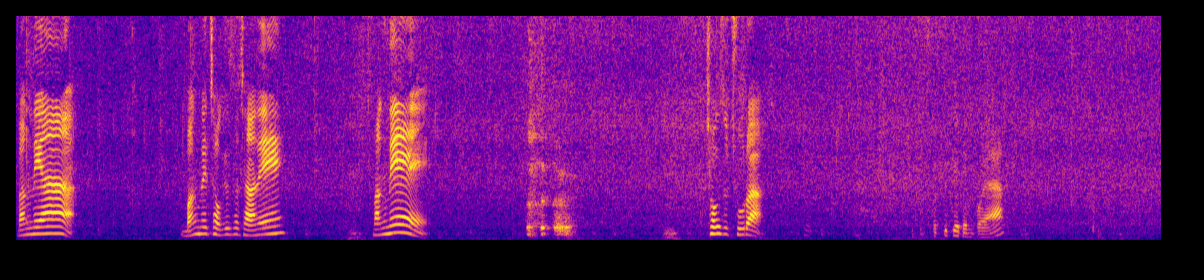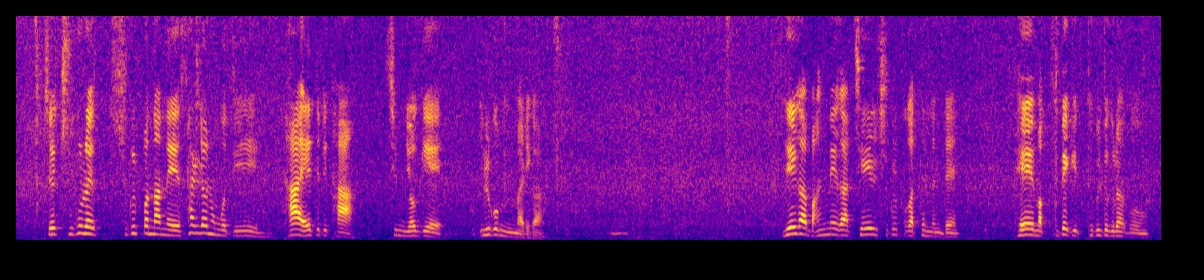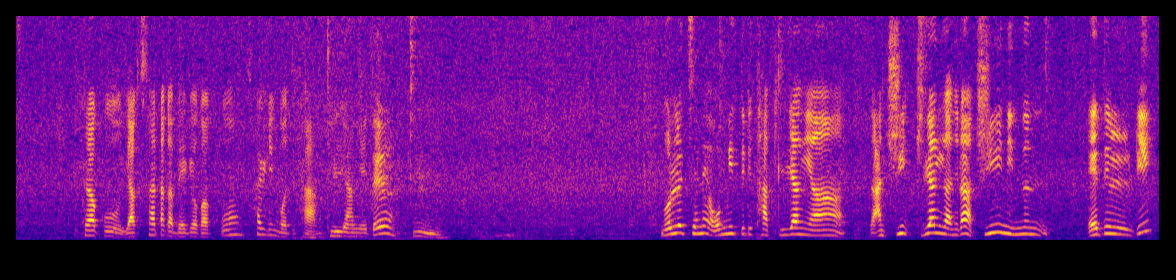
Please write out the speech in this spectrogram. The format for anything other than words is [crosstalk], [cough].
막내야. 막내 저기서 자네. 막내. 저기서 졸아. 어떻게 된 거야? 쟤 죽을래 죽을 뻔한 애 살려놓은 거지. 다 애들이 다 지금 여기에 일곱 마리가. 얘가 막내가 제일 죽을 것 같았는데 배에 막 구데기 드글드글하고 그래갖고 약 사다가 먹여갖고 살린 거지 다. 길냥이들 음. 원래 쟤네 어미들이 다 길냥이야. 안 주, 길냥이가 아니라 주인 있는 애들이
